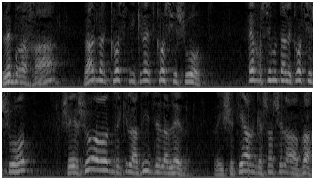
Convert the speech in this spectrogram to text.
לברכה, ואז הכוס נקראת כוס ישועות. איך עושים אותה לכוס ישועות? שישועות זה להביא את זה ללב, שתהיה הרגשה של אהבה.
